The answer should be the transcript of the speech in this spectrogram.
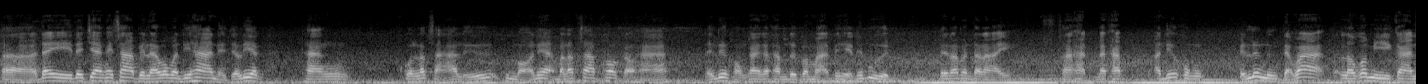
เอ่อได้ได้แจ้งให้ทราบไปแล้วว่าวันที่5เนี่ยจะเรียกทางคนรักษาหรือคุณหมอเนี่ยมารับทราบข้อกล่าวหา ในเรื่องของการกระทำโดยประมาทเป็นเหตุให้ผู้อื่นได้รับอันตรายสาหัสนะครับ อันนี้ก็คง เป็นเรื่องหนึ่งแต่ว่าเราก็มีการ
